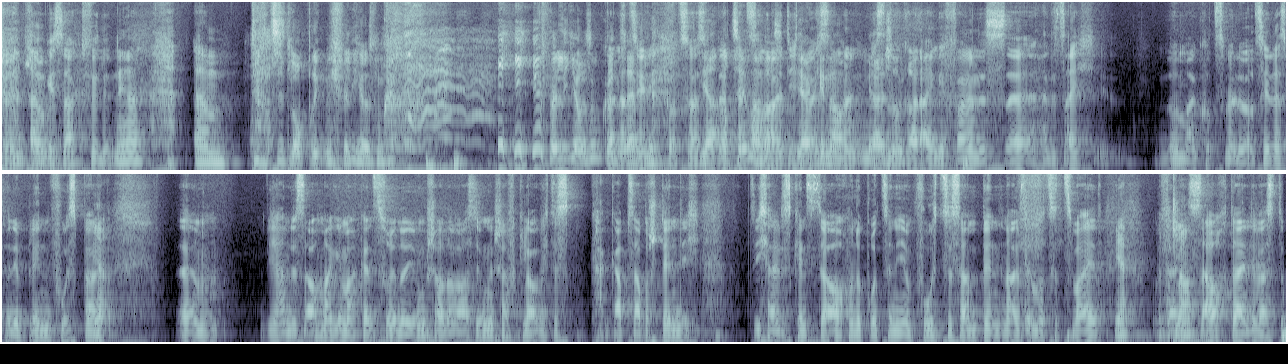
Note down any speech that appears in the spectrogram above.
Schön, schön Ähm, gesagt, Philipp. Ja, ähm, das Lob bringt mich völlig aus dem völlig aus dem Dann Konzept. erzähle ich kurz was Ja, mit der was. Personalität Ja, neu genau. Mir Ja, ist nur gerade eingefallen, das äh, hat jetzt eigentlich nur mal kurz, weil du erzählt hast mit dem Blindenfußball. Ja. Ähm, wir haben das auch mal gemacht, ganz früh in der Jugendschau, da war es Jungenschaft, glaube ich, das gab es aber ständig. Sich halt, das kennst du auch, hundertprozentig am Fuß zusammenbinden, also immer zu zweit. Ja, Und dann klar. ist auch deine, was du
